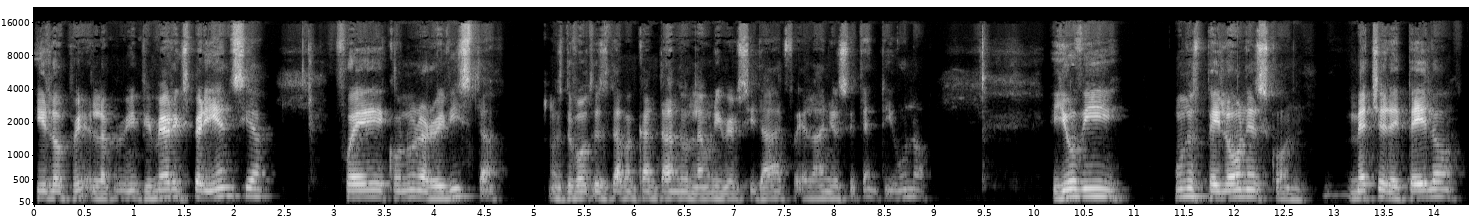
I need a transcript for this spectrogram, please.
y la, mi primera experiencia fue con una revista. Los devotos estaban cantando en la universidad, fue el año 71. Y yo vi unos pelones con mecha de pelo.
